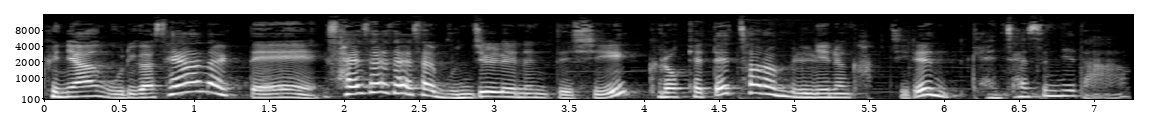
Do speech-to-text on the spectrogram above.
그냥 우리가 세안할 때 살살살살 문질르는 듯이 그렇게 때처럼 밀리는 각질은 괜찮습니다.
